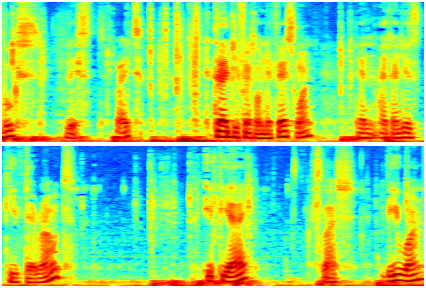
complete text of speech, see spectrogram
books list right? Totally different from the first one then i can just give the route. Api slash v1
